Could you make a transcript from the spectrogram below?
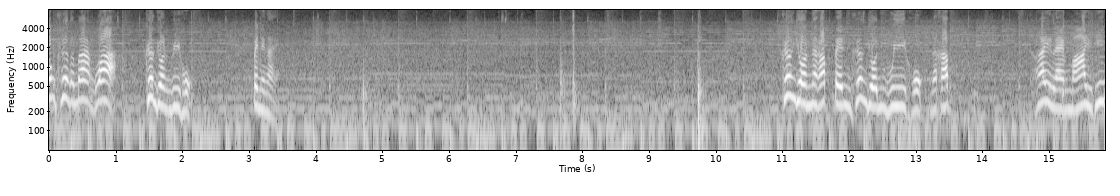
ห้องเครื่องกันบ้างว่าเครื่องยนต์ V6 เป็นยังไงเครื่องยนต์นะครับเป็นเครื่องยนต์ V6 นะครับ ให้แรงม้าอยู่ที่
